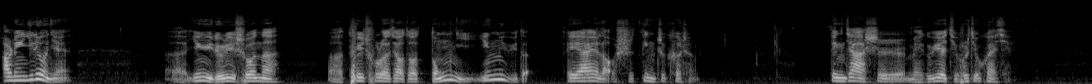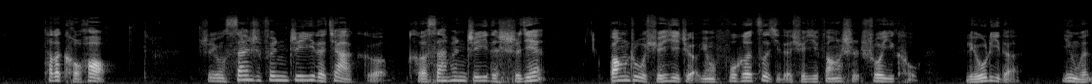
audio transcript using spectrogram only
二零一六年，呃，英语流利说呢，呃，推出了叫做“懂你英语”的 AI 老师定制课程，定价是每个月九十九块钱。它的口号。是用三十分之一的价格和三分之一的时间，帮助学习者用符合自己的学习方式说一口流利的英文。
